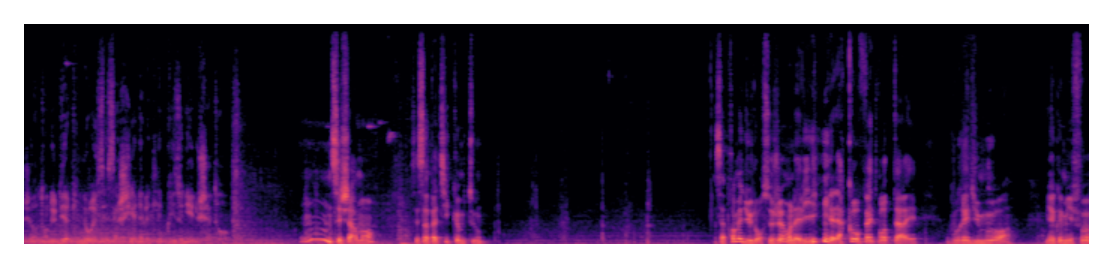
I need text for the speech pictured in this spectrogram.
J'ai entendu dire qu'il nourrissait sa chienne avec les prisonniers du château. Hmm, C'est charmant. C'est sympathique comme tout. Ça promet du lourd. Ce jeu, à mon avis, il a l'air complètement taré. Bourré d'humour. Bien comme il faut.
